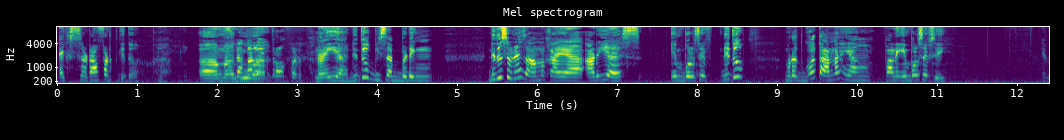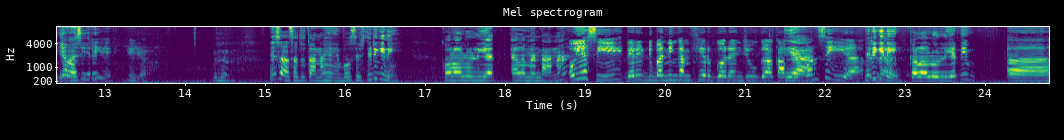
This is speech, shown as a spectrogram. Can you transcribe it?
extrovert gitu Eh, sama Sedangkan lu gua. introvert. nah iya dia tuh bisa bring dia tuh sebenarnya sama kayak Aries impulsif dia tuh menurut gue tanah yang paling impulsif sih Iya nggak sih, Ri? Iya, iya. Bener. dia salah satu tanah yang impulsif jadi gini kalau lu lihat elemen tanah Oh iya sih, dari dibandingkan Virgo dan juga Capricorn Iya. sih iya. Jadi benar. gini, kalau lu lihat nih eh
